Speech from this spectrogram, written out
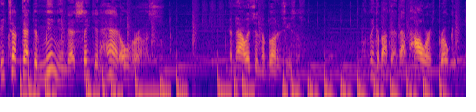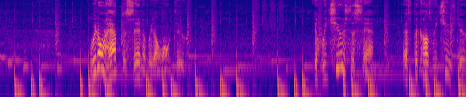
He took that dominion that Satan had over us. And now it's in the blood of Jesus. Think about that. That power is broken. We don't have to sin if we don't want to. If we choose to sin, that's because we choose to.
